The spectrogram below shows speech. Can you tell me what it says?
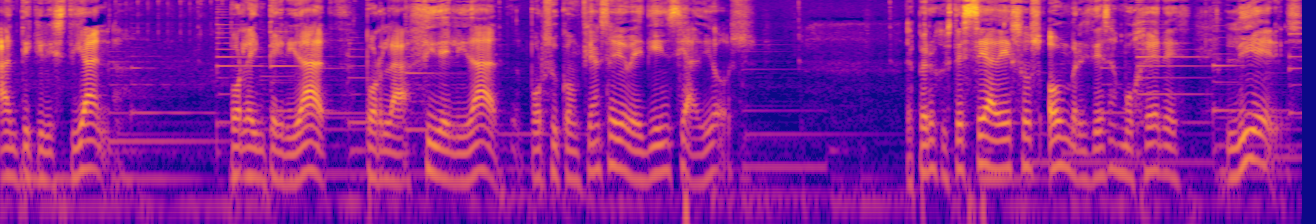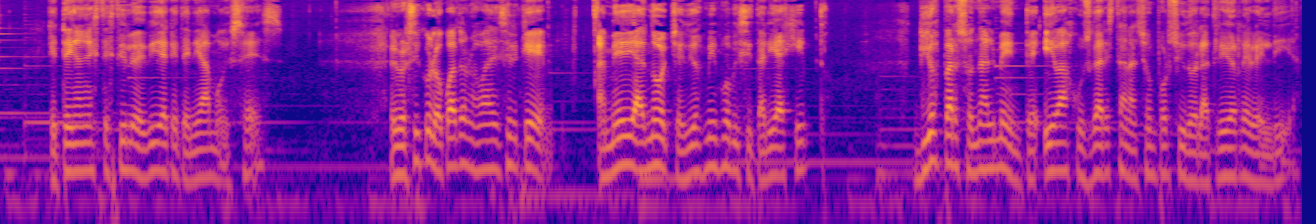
anticristiana por la integridad, por la fidelidad, por su confianza y obediencia a Dios. Espero que usted sea de esos hombres, de esas mujeres líderes que tengan este estilo de vida que tenía Moisés. El versículo 4 nos va a decir que a medianoche Dios mismo visitaría Egipto. Dios personalmente iba a juzgar esta nación por su idolatría y rebeldía.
